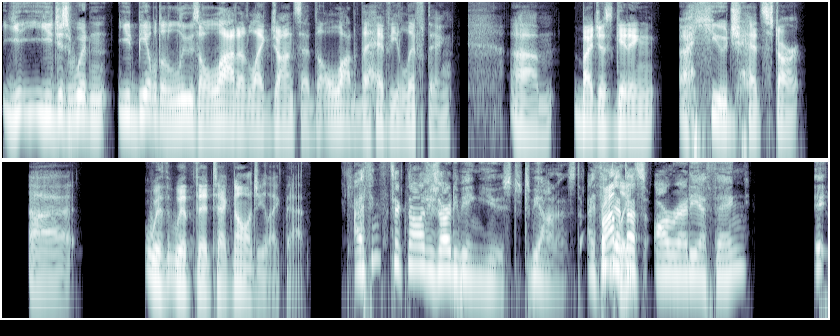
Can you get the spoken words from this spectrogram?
you, you just wouldn't you'd be able to lose a lot of like john said a lot of the heavy lifting um by just getting a huge head start uh with with the technology like that I think the technology is already being used, to be honest. I think Probably. that that's already a thing. It,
